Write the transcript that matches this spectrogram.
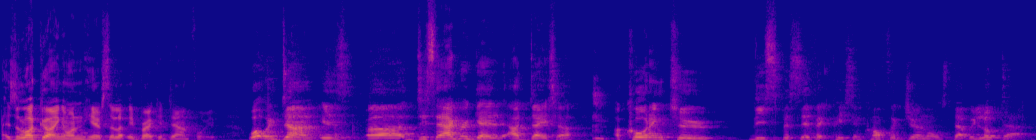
There's a lot going on here, so let me break it down for you. What we've done is uh, disaggregated our data according to the specific peace and conflict journals that we looked at,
